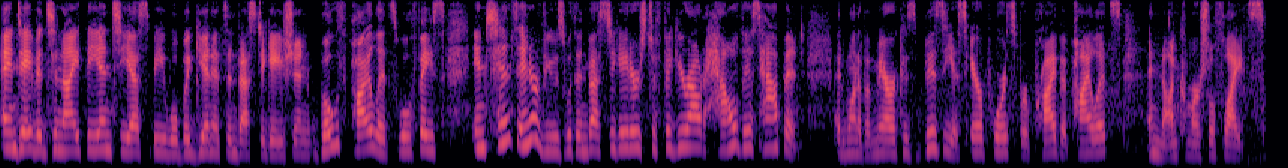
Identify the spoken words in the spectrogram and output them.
And David, tonight the NTSB will begin its investigation. Both pilots will face intense interviews with investigators to figure out how this happened at one of America's busiest airports for private pilots and non commercial flights.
